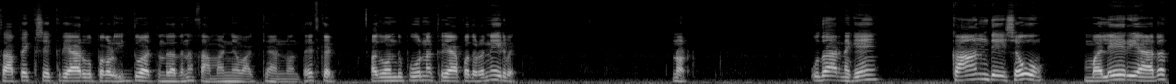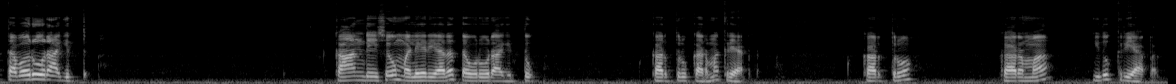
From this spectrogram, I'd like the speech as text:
ಸಾಪೇಕ್ಷ ಕ್ರಿಯಾರೂಪಗಳು ಇದ್ದು ಅಂತಂದ್ರೆ ಅದನ್ನು ಸಾಮಾನ್ಯ ವಾಕ್ಯ ಅನ್ನುವಂಥ ಕರಿತೀವಿ ಅದು ಒಂದು ಪೂರ್ಣ ಕ್ರಿಯಾಪದೊಡನೆ ಇರಬೇಕು. ನೋಡ್ರಿ. ಉದಾಹರಣೆಗೆ, ಕಾನ್ ದೇಶವು ಮಲೇರಿಯಾದ ತವರೂರಾಗಿತ್ತು. ಕಾನ್ ದೇಶವು ಮಲೇರಿಯಾದ ತವರೂರಾಗಿತ್ತು. ಕರ್ತೃ, ಕರ್ಮ, ಕ್ರಿಯಾಪದ. ಕರ್ತೃ, ಕರ್ಮ, ಇದು ಕ್ರಿಯಾಪದ.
